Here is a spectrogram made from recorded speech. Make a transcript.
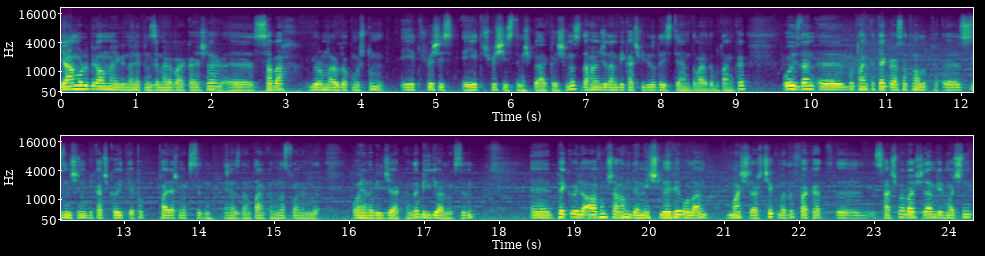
Yağmurlu bir Almanya günden hepinize merhaba arkadaşlar. Ee, sabah yorumlarda okumuştum. E75, is- E75 istemiş bir arkadaşımız. Daha önceden birkaç videoda isteyen de vardı bu tankı. O yüzden e, bu tankı tekrar satın alıp e, sizin için birkaç kayıt yapıp paylaşmak istedim. En azından tankın nasıl oynanı- oynanabileceği hakkında bilgi vermek istedim. E, pek öyle ahım şahım demeçleri olan maçlar çıkmadı fakat e, saçma başlayan bir maçın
